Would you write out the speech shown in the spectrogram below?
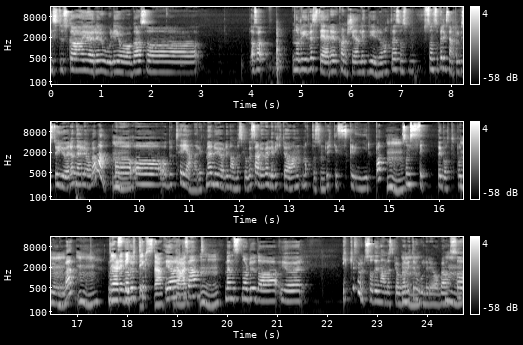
Hvis du skal gjøre rolig yoga, så Altså, når du investerer kanskje i en litt dyrere matte, sånn som, sånn som f.eks. hvis du gjør en del yoga, da, Mm. og, og, og du trener litt mer, du gjør dynamisk yoga, så er det jo veldig viktig å ha en matte som du ikke sklir på. Mm. Som sitter godt på gulvet. Mm. Det er det viktigste du Ja, ikke sant? Mm. Mens når du da gjør ikke fullt så dynamisk yoga, litt Mm. roligere yoga, så,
